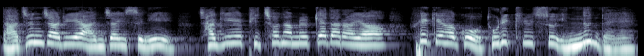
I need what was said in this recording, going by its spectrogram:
낮은 자리에 앉아 있으니 자기의 비천함을 깨달아야 회개하고 돌이킬 수 있는데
